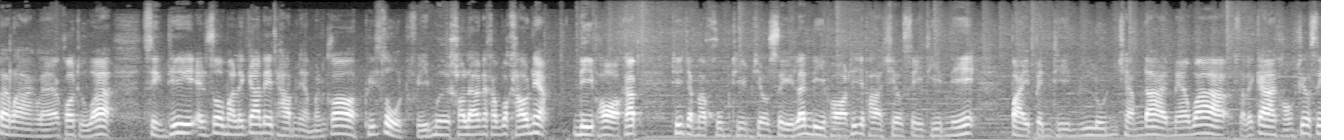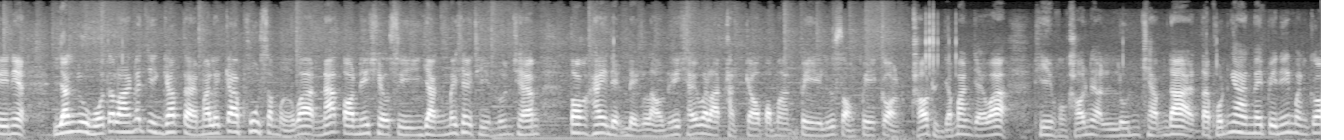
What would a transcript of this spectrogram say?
ตารางแล้ว ก็ถือว่าสิ่งที่เอนโซมาเลกาได้ทำเนี่ยมันก็พิสูจน์ฝีมือเขาแล้วนะครับว่าเขาเนี่ยดีพอครับที่จะมาคุมทีมเชลซีและดีพอที่จะพาเชลซีทีมนี้ ไปเป็นทีมลุ้นแชมป์ได้ แม้ว่าสถานการณ์ของเชลซีเนี่ยยังอยู่หัวตารางก็จริงครับ แต่มาเลกาพูดเสมอว่า ณตอนนี้เชลซียังไม่ใช่ทีมลุ้นแชมป์ต้องให้เด็กๆ เหล่านี้ใช้เวลาขัดเกลาประมาณปีหรือ 2 ปีก่อนเขาถึงจะมั่นใจว่าทีมของเขาเนี่ยลุ้นแชมป์ได้ แต่ผลงานในปีนี้มันก็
